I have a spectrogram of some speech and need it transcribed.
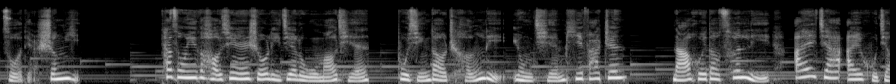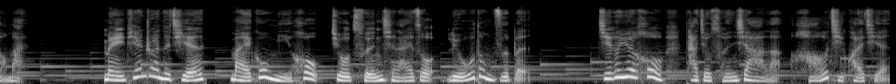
做点生意。他从一个好心人手里借了五毛钱，步行到城里用钱批发针，拿回到村里挨家挨户叫卖。每天赚的钱买够米后，就存起来做流动资本。几个月后，他就存下了好几块钱。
